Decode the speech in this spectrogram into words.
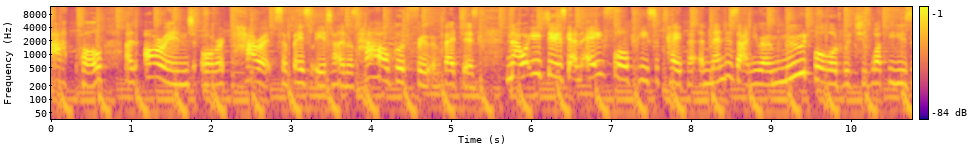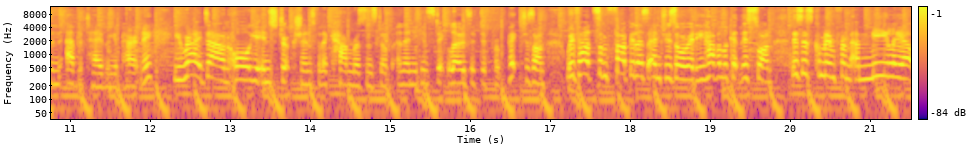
apple, an orange, or a carrot. So basically, you're telling us how good fruit and veg is. Now, what you do is get an A4 piece of paper and then design your own mood board, which is what they use in advertising, apparently. You write down all your instructions for the cameras and stuff, and then you can stick loads of different pictures on. We've had some fabulous entries already. Have a look at this one. This is coming from Amelia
